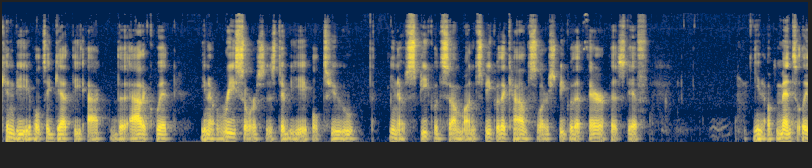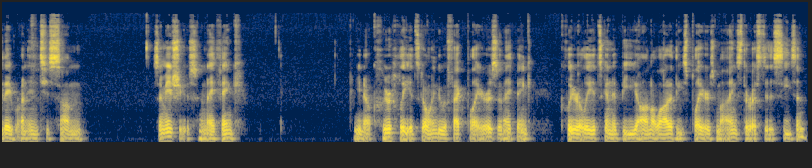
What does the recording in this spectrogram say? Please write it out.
can be able to get the act, the adequate, you know, resources to be able to, you know, speak with someone, speak with a counselor, speak with a therapist if, you know, mentally they run into some some issues. And I think you know, clearly it's going to affect players, and I think clearly it's going to be on a lot of these players' minds the rest of the season.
